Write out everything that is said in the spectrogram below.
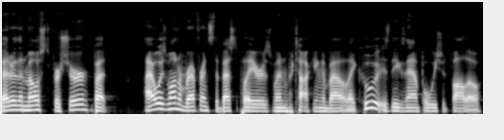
better than most for sure, but I always want to reference the best players when we're talking about like who is the example we should follow.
